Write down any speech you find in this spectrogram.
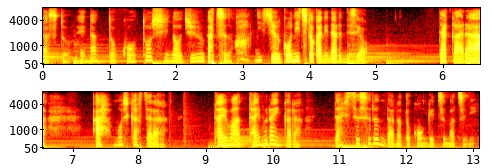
足すと、えーなんと今年の10月の 25日とかになるんですよ。だから、あ、もしかしたら台湾タイムラインから脱出するんだなと、今月末に。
